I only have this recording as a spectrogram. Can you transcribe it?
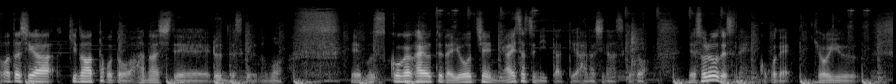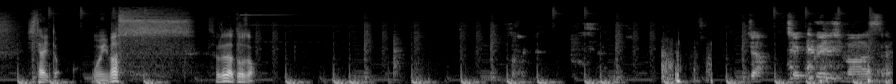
私が昨日あったことを話してるんですけれども息子が通ってた幼稚園に挨拶に行ったっていう話なんですけどそれをですねここで共有したいと思います。それではどうぞ。じゃあチェックインします。は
